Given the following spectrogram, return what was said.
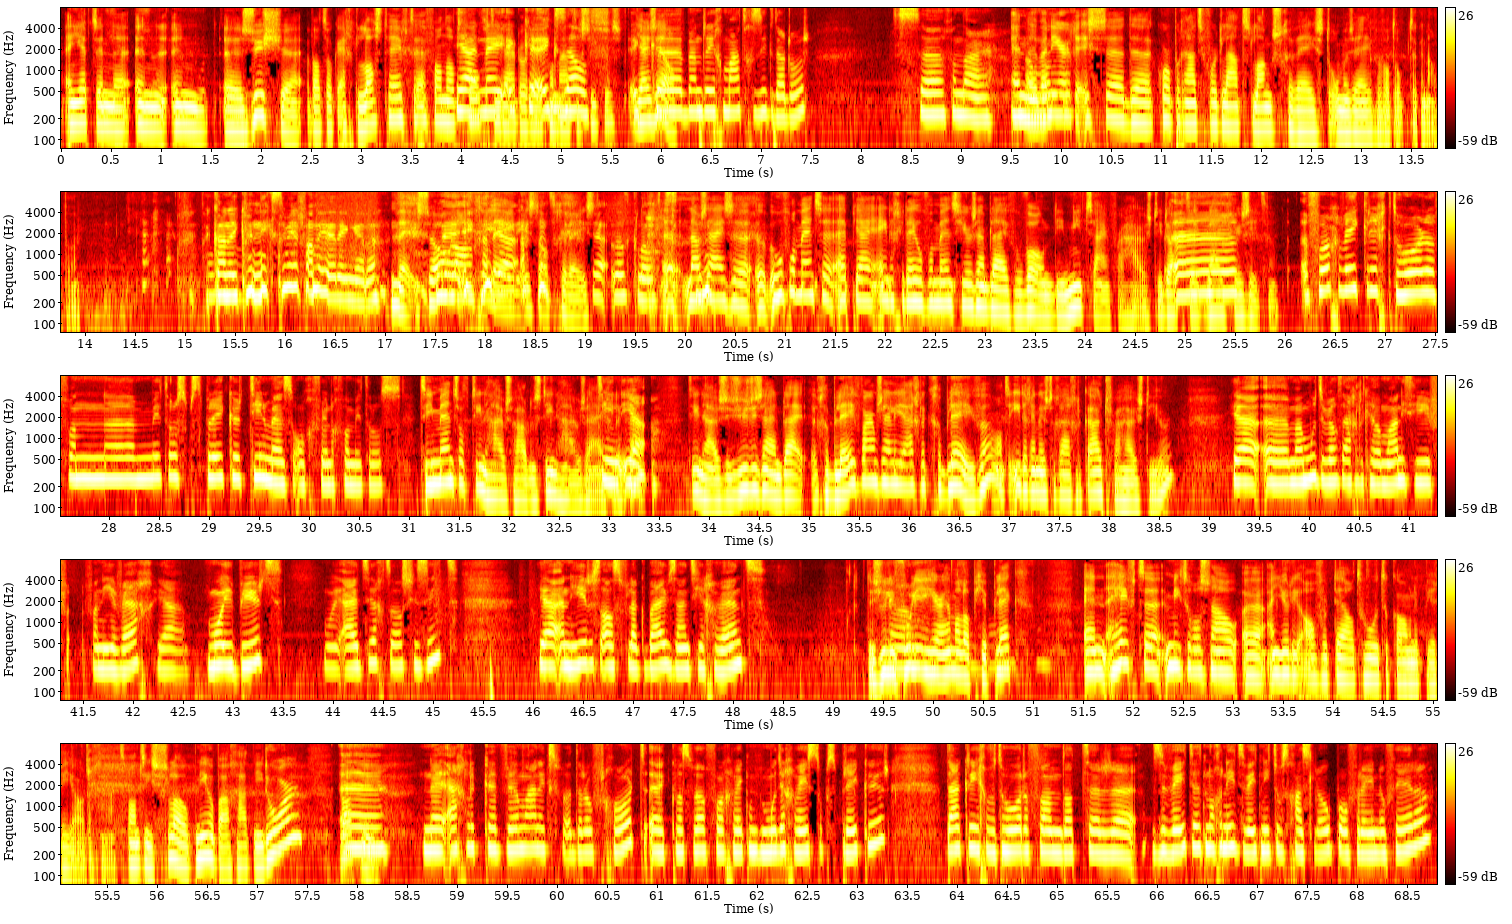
En je hebt een, eh, een, een eh, zusje wat ook echt last heeft hè, van dat ja, vocht. nee, die daardoor ik, eh, ik regelmatig zelf. ziek is. Ik eh, ben regelmatig ziek daardoor. Dus eh, vandaar. en eh, wanneer is eh, de corporatie voor het laatst langs geweest om eens even wat op te knappen? Daar kan ik me niks meer van herinneren. Nee, zo Nee, lang geleden ja. is dat geweest. Ja, dat klopt. Eh, nou zijn ze, eh, hoeveel mensen, heb jij enig idee hoeveel mensen hier zijn blijven wonen die niet zijn verhuisd? Die dachten, ik blijf Eh, hier zitten. Vorige week kreeg ik te horen van Mitros op spreker tien mensen ongeveer nog van Mitros. Tien mensen of tien huishoudens? Tien huizen Tien, eigenlijk. hè? ja. Tien huizen. Dus jullie zijn blij, gebleven. Waarom zijn jullie eigenlijk gebleven? Want iedereen is toch eigenlijk uitverhuisd hier? Ja, mijn moeder wil eigenlijk helemaal niet hier, van hier weg. Ja, mooie buurt, mooi uitzicht zoals je ziet. Ja, en hier is alles vlakbij, we zijn het hier gewend. Dus jullie Ja. voelen je hier helemaal op je plek. En heeft eh Mitros nou eh, aan jullie al verteld hoe het de komende periode gaat? Want die sloop, nieuwbouw gaat niet door. Wat Eh, nu? nee, eigenlijk heb ik helemaal niks erover gehoord. Eh, ik was wel vorige week met mijn moeder geweest op spreekuur. Daar kregen we te horen van dat er... ze weten het nog niet, ze weten niet of ze gaan slopen of renoveren.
